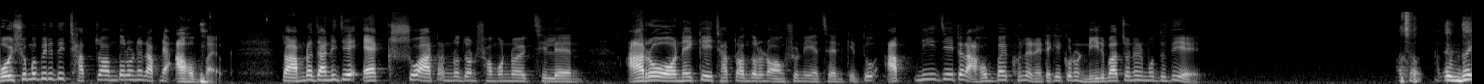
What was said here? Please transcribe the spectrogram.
বৈষম্য বিরোধী ছাত্র আন্দোলনের আপনি আহ্বায়ক। তো আমরা জানি যে একশো আটান্ন জন সমন্বয়ক ছিলেন আরও অনেকেই ছাত্র আন্দোলনে অংশ নিয়েছেন কিন্তু আপনি যে এটার আহ্বায়ক হলেন এটা কি কোনো নির্বাচনের মধ্য দিয়ে? আচ্ছা খালেদ ভাই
